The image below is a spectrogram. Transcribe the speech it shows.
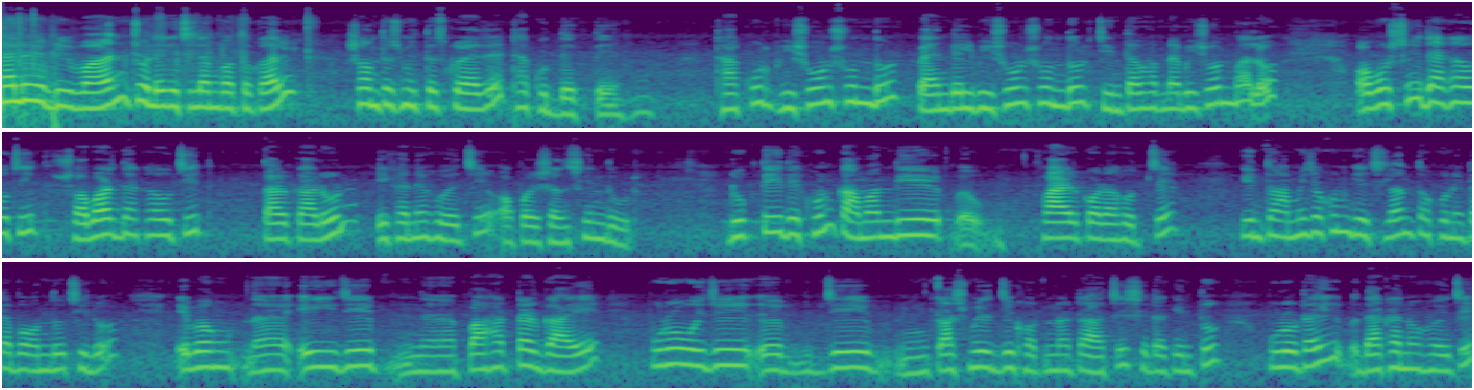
হ্যালো এভরিওয়ান, চলে গেছিলাম গতকাল সন্তোষ মিত্র স্কোয়ারে ঠাকুর দেখতে। ঠাকুর ভীষণ সুন্দর, প্যান্ডেল ভীষণ সুন্দর, চিন্তাভাবনা ভীষণ ভালো। অবশ্যই দেখা উচিত, সবার দেখা উচিত। তার কারণ এখানে হয়েছে অপারেশন সিন্দুর। ঢুকতেই দেখুন কামান দিয়ে ফায়ার করা হচ্ছে। কিন্তু আমি যখন গেছিলাম তখন এটা বন্ধ ছিল এবং এই যে পাহাড়টার গায়ে পুরো ওই যে যে কাশ্মীরের যে ঘটনাটা আছে সেটা কিন্তু পুরোটাই দেখানো হয়েছে।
